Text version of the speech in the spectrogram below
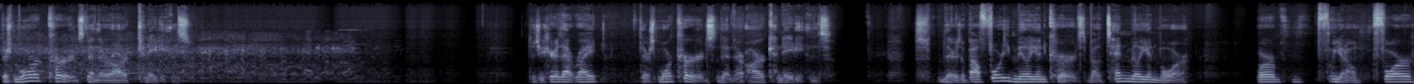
There's more Kurds than there are Canadians. Did you hear that right? There's more Kurds than there are Canadians. There's about 40 million Kurds, about 10 million more, or, you know, four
